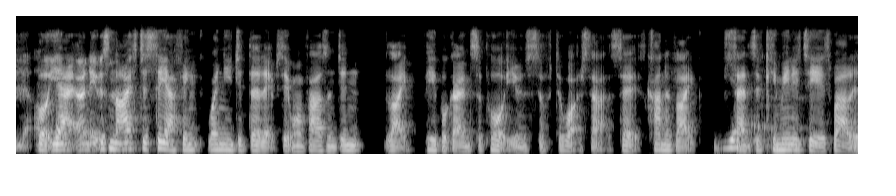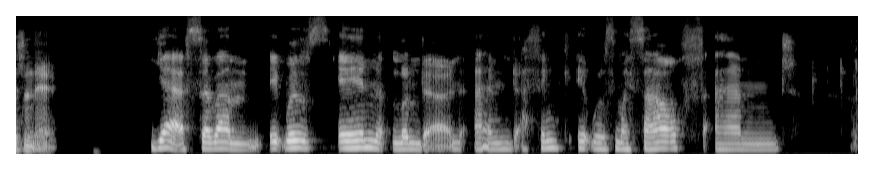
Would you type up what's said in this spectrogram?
no, but yeah, and it was nice to see. I think when you did the Lip Sync 1000, didn't like people go and support you and stuff to watch that. So it's kind of like yeah. sense of community as well, isn't it? Yeah. So um, it was in London, and I think it was myself and I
